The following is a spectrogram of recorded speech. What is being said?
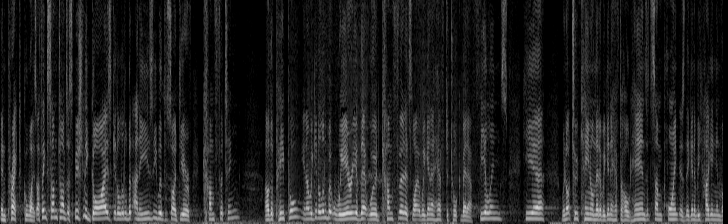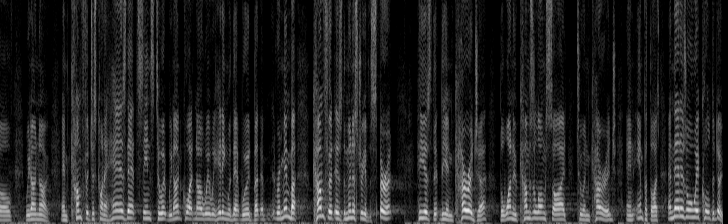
in practical ways. I think sometimes, especially guys, get a little bit uneasy with this idea of comforting other people. You know, we get a little bit wary of that word comfort. It's like we're going to have to talk about our feelings here. We're not too keen on that. Are we going to have to hold hands at some point? Is there going to be hugging involved? We don't know. And comfort just kind of has that sense to it. We don't quite know where we're heading with that word. But uh, remember, comfort is the ministry of the Spirit. He is the, the encourager, the one who comes alongside to encourage and empathize. And that is all we're called to do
